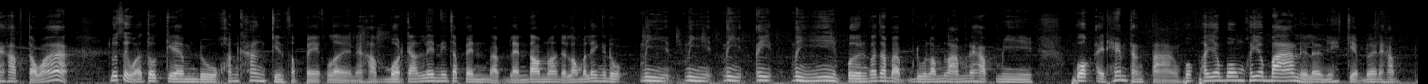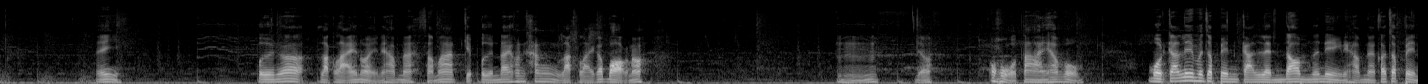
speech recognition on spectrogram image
นะครับ แต่ว่ารู้สึกว่าตัวเกมดูค่อนข้างกินสเปคเลยนะครับ โหมดการเล่นนี่จะเป็นแบบแรนดอมเนาะ เดี๋ยวลองมาเล่นกันดู นี่นี่นี่นี่นี่ปืนก็จะแบบดูล้ำๆนะครับ มีพวกไอเทมต่างๆ พวกพยาบงพยาบาลหรืออะไรแบบนี้เก็บด้วยนะครับ นี่ปืนก็หลากหลายหน่อยนะครับนะ สามารถเก็บปืนได้ค่อนข้างหลากหลายกระบอกเนาะ เดี๋ยว โอ้โห ตายครับผม โหมดการเล่นมันจะเป็นการแรนดอมนั่นเองนะครับนะ ก็จะเป็น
